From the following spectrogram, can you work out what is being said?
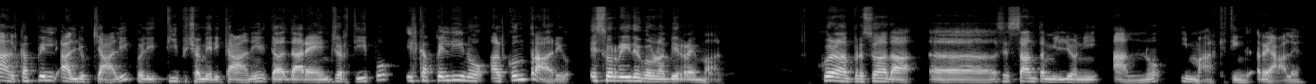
ha, cappell- ha, gli occhiali, quelli tipici americani, da, da, ranger tipo, il cappellino al contrario e sorride con una birra in mano. Quella è una persona da uh, eh, 60 milioni anno in marketing reale,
